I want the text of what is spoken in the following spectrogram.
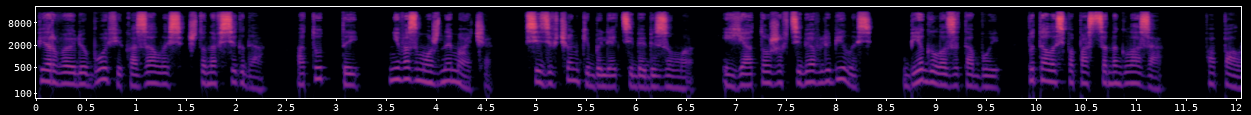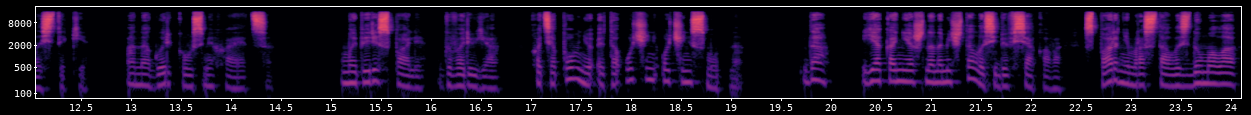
Первая любовь, и казалось, что навсегда. А тут ты, невозможный мачо. Все девчонки были от тебя без ума. И я тоже в тебя влюбилась. Бегала за тобой, пыталась попасться на глаза. Попалась-таки. Она горько усмехается. «Мы переспали», — говорю я, хотя помню это очень-очень смутно. «Да, я, конечно, намечтала себе всякого. С парнем рассталась, думала,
